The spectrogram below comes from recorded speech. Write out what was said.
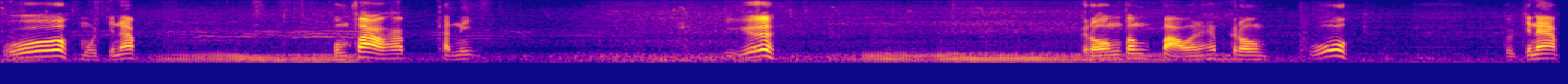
โอ้ หมดจะนับ ผมเฝ้าครับ คันนี้ อีกเออกรองต้องเป่านะครับกรองโอ้ตัวจะแนบ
